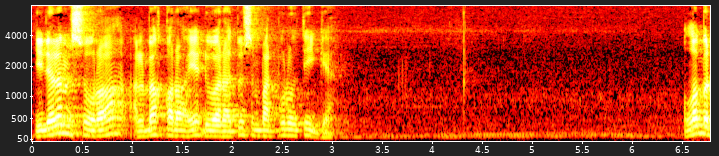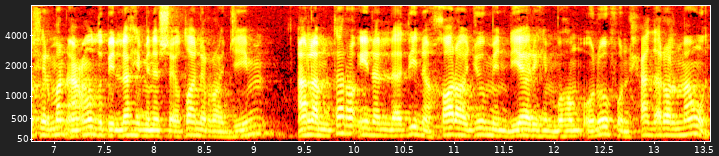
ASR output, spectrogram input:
di dalam surah Al-Baqarah ayat 243. Allah berfirman, "A'udzu billahi minasyaitonir rajim." Alam tara ila alladhina kharaju min diyarihim wa hum ulufun hadaral maut.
